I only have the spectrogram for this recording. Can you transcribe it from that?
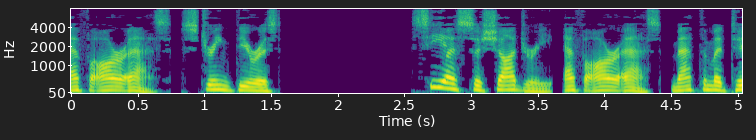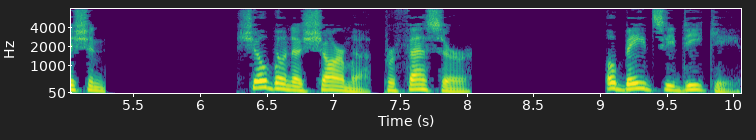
FRS, string theorist C. S. Seshadri, FRS, mathematician Shobhana Sharma, professor Obaid Siddiqui,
